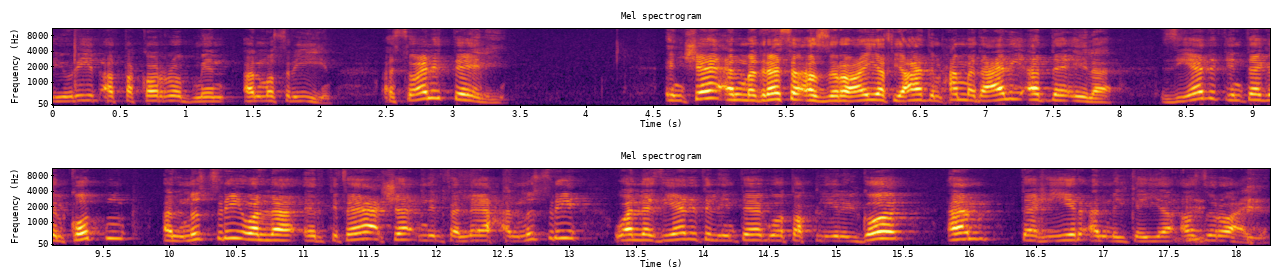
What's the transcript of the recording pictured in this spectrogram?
يريد التقرب من المصريين. السؤال التالي إنشاء المدرسة الزراعية في عهد محمد علي أدى إلى زيادة إنتاج القطن المصري ولا ارتفاع شأن الفلاح المصري ولا زيادة الإنتاج وتقليل الجهد أم تغيير الملكية الزراعية.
